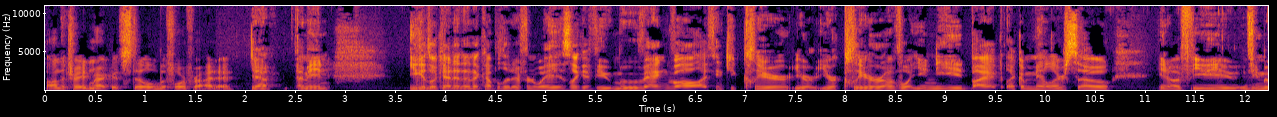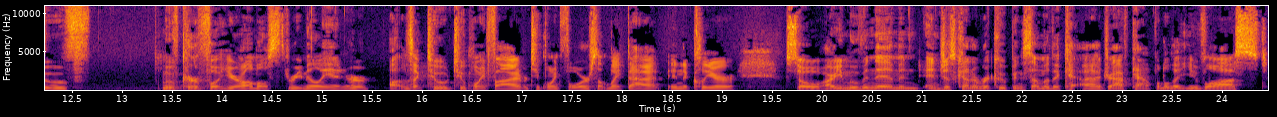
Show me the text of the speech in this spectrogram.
on the trade market still before Friday. Yeah, I mean. You could look at it in a couple of different ways. Like if you move Engvall, I think you clear you're you're clear of what you need by like a mill or so. You know, if you if you move move Kerfoot, you're almost three million, or uh, it's like two two point five or two point four, something like that in the clear. So, are you moving them and, and just kind of recouping some of the ca- uh, draft capital that you've lost?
